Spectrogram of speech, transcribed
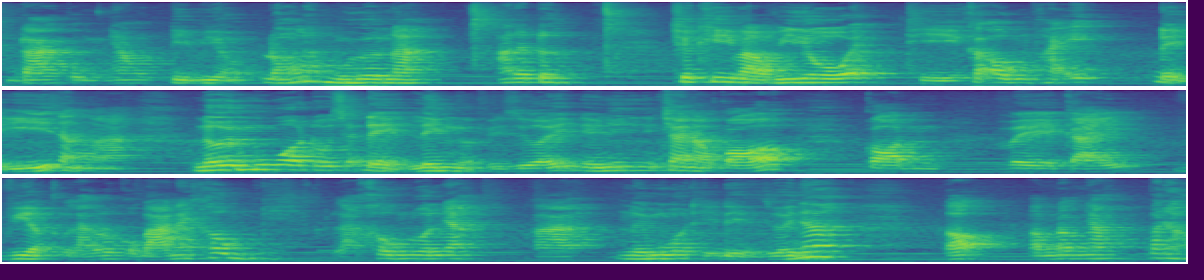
chúng ta cùng nhau tìm hiểu. Đó là mùi hương nào? À được từ. Trước khi vào video ấy thì các ông hãy để ý rằng là nơi mua tôi sẽ để link ở phía dưới. Nếu như những chai nào có còn về cái việc là có bán hay không thì là không luôn nha. À, nơi mua thì để dưới nhá. Đó đóng đong nhau bắt đầu.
